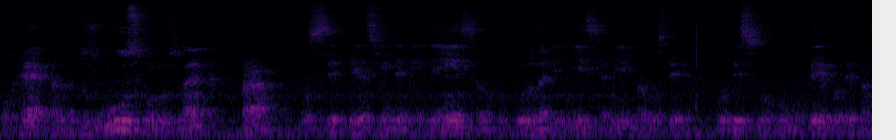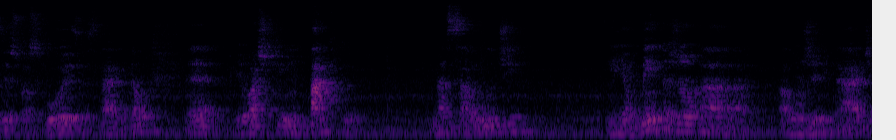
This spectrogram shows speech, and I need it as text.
correta, dos músculos, né, para você ter a sua independência no futuro da velhice ali, para você poder se locomover, poder fazer suas coisas, tá? Então, é, eu acho que o impacto na saúde, ele aumenta a, a, a longevidade,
